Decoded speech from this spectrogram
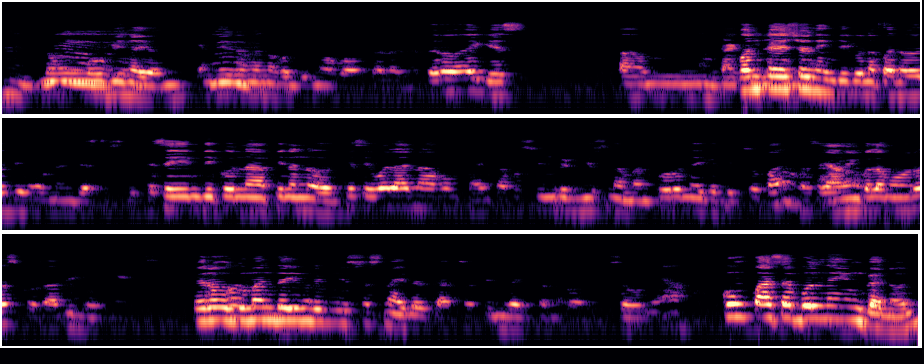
Hmm. nung Hmm. movie na yun. Hindi Hmm. naman ako din na-wow talaga. Pero I guess, um, confession, hindi ko napanood yung unang Justice. Kasi hindi ko na pinanood kasi wala na akong time. Tapos yung reviews naman, puro negative. So parang sasayangin ko lang oras ko, sabi ko. Pero gumanda yung reviews sa Snyder Cut, so tinry ko panoorin. So, Yeah. kung possible na yung ganon,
